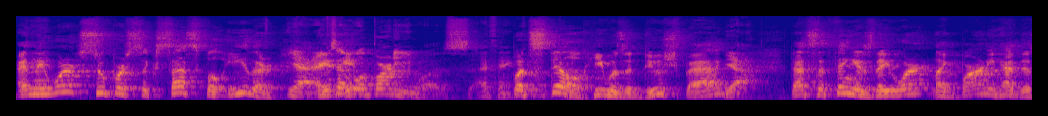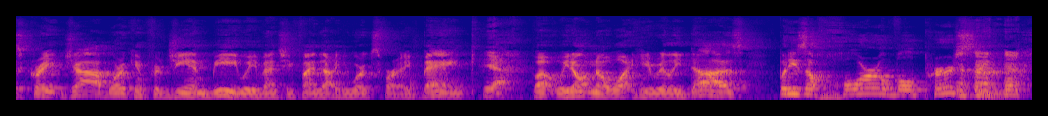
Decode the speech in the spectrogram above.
And they weren't super successful either. yeah, except it- what Barney was, I think. But still, he was a douchebag. Yeah. That's the thing is they weren't like Barney had this great job working for GNB. We eventually find out he works for a bank. Yeah. But we don't know what he really does. But he's a horrible person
